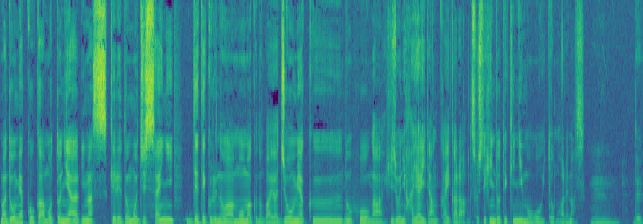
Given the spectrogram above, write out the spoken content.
まあ、動脈硬化は元にありますけれども実際に出てくるのは網膜の場合は静脈の方が非常に早い段階からそして頻度的にも多いと思われます。うんで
